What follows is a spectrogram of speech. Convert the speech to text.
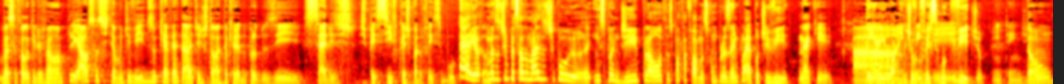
você falou que eles vão ampliar o seu sistema de vídeos, o que é verdade. Eles estão até querendo produzir séries específicas para o Facebook. É, eu- Então- mas eu tinha pensado mais, tipo, em expandir pra outras plataformas, como por exemplo a Apple TV, né? Que Ah, tem aí o aplicativo do entendi. Facebook Vídeo. Entendi. Então,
